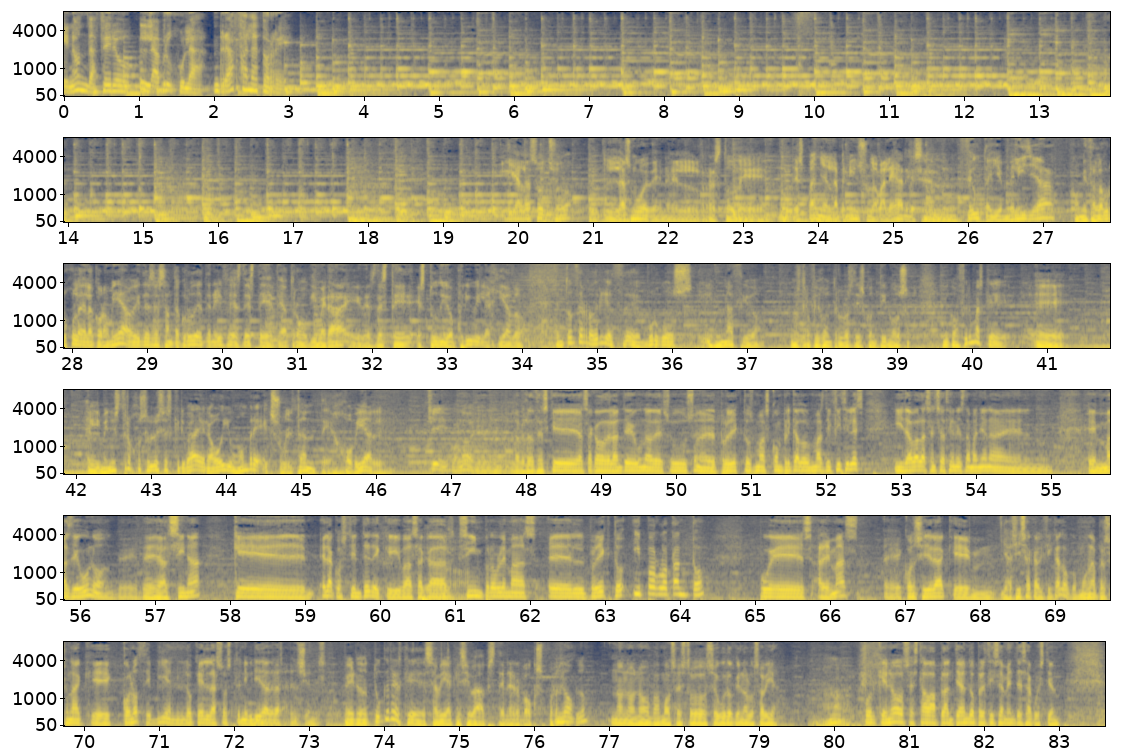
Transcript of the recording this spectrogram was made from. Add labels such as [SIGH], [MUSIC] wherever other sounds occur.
En Onda Cero, La Brújula, Rafa La Torre. Y a las 8, las 9 en el resto de, de España, en la península, Baleares, en Ceuta y en Melilla, comienza la brújula de la economía. Hoy desde Santa Cruz de Tenerife, desde este Teatro Guimerá y desde este estudio privilegiado. Entonces, Rodríguez eh, Burgos Ignacio, nuestro fijo entre los discontinuos, ¿me confirmas que eh, el ministro José Luis Escribá era hoy un hombre exultante, jovial? Sí, bueno, eh, la verdad es que ha sacado adelante uno de sus eh, proyectos más complicados, más difíciles, y daba la sensación esta mañana en, en más de uno de, de Alsina que era consciente de que iba a sacar Pero- sin problemas el proyecto y por lo tanto, pues además eh, considera que, mm, y así se ha calificado, como una persona que conoce bien lo que es la sostenibilidad de las pensiones. Pero ¿tú crees que sabía que se iba a abstener Vox, por No, ejemplo? no, no, no, vamos, esto seguro que no lo sabía. Ah. Porque no se estaba planteando precisamente esa cuestión.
